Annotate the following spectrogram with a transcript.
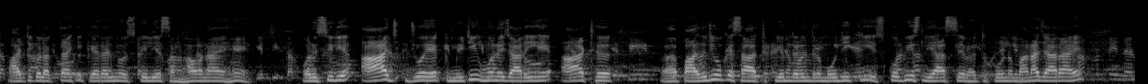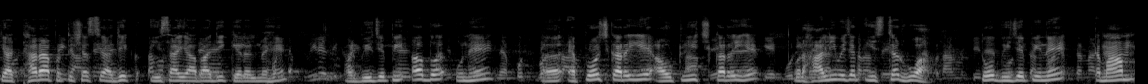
पार्टी को लगता है कि केरल में उसके लिए संभावनाएँ हैं। और इसीलिए आज जो एक मीटिंग होने जा रही है, आठ पादरियों के साथ पीएम नरेंद्र मोदी की, इसको भी इस लिहाज से महत्वपूर्ण माना जा रहा है कि 18 प्रतिशत से अधिक ईसाई आबादी केरल में है। और बीजेपी अब उन्हें अप्रोच कर रही है आउटरीच कर रही है। और हाल ही में जब ईस्टर हुआ तो बीजेपी ने तमाम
